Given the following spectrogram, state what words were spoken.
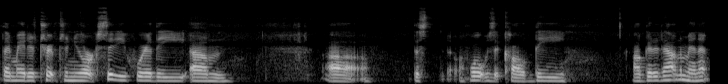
they made a trip to New York City where the, um, uh, the, what was it called? The, I'll get it out in a minute.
